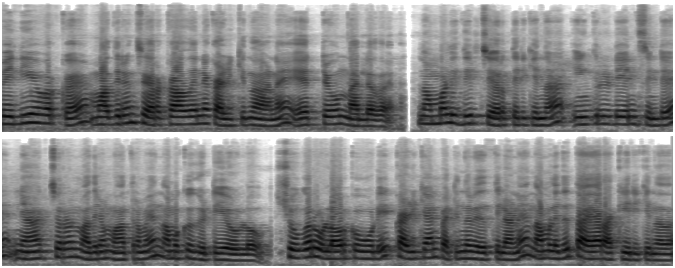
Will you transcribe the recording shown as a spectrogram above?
വലിയവർക്ക് മധുരം ചേർക്കാതെ തന്നെ കഴിക്കുന്നതാണ് ഏറ്റവും നല്ലത്. നമ്മൾ ഇതിൽ ചേർത്തിരിക്കുന്ന ഇൻഗ്രീഡിയൻസിന്റെ നാച്ചുറൽ മധുരം മാത്രമേ നമുക്ക് കിട്ടിയുള്ളൂ. ഷുഗർ ഉള്ളവർക്ക് കൂടി കഴിക്കാൻ പറ്റുന്ന വിധത്തിലാണ് നമ്മൾ ഇത് തയ്യാറാക്കിയിരിക്കുന്നത്.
